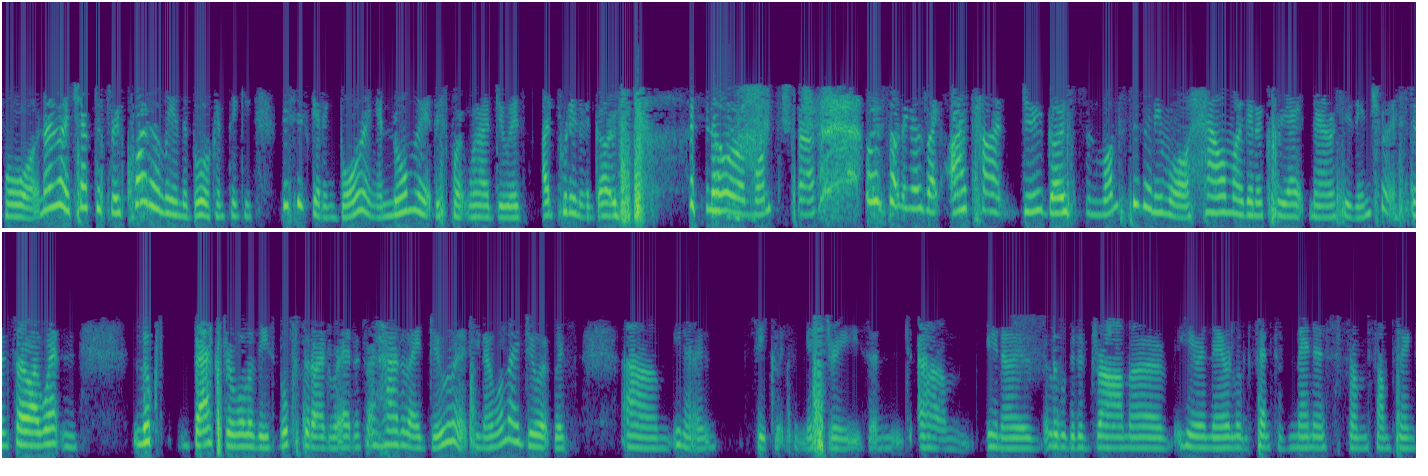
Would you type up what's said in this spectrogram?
four. No, no, chapter three, quite early in the book, and thinking this is getting boring. And normally at this point, what I'd do is I'd put in a ghost. You know, or a monster, or something. I was like, I can't do ghosts and monsters anymore. How am I going to create narrative interest? And so I went and looked back through all of these books that I'd read and so how do they do it? You know, well they do it with um, you know, secrets and mysteries and um, you know, a little bit of drama here and there, a little sense of menace from something.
